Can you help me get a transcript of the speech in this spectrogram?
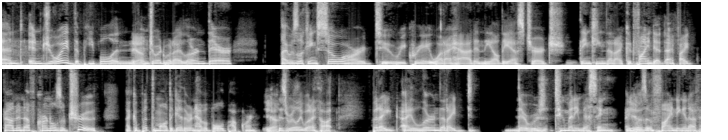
and enjoyed the people and yeah. enjoyed what I learned there. I was looking so hard to recreate what I had in the LDS church, hmm. thinking that I could find it. If I found enough kernels of truth, I could put them all together and have a bowl of popcorn. Yeah. Is really what I thought. But I, I learned that I there was too many missing. I yeah. wasn't finding enough.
